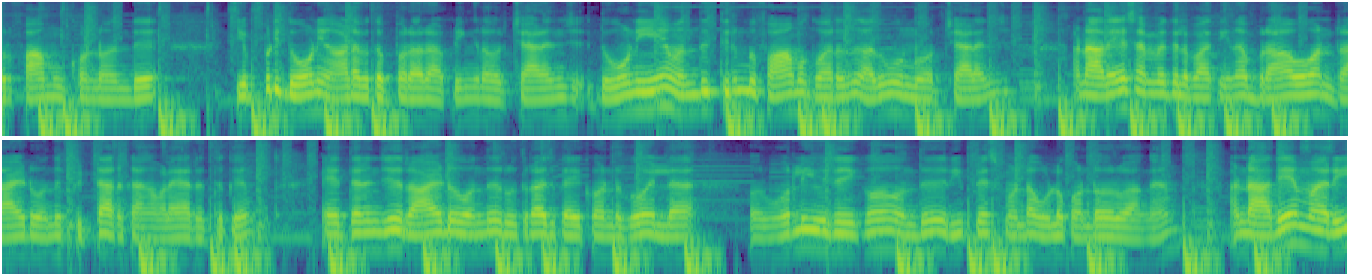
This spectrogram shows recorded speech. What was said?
ஒரு ஃபார்முக்கு கொண்டு வந்து எப்படி தோனி ஆட வைக்க போகிறாரு அப்படிங்கிற ஒரு சேலஞ்ச் தோனியே வந்து திரும்ப ஃபார்முக்கு வர்றது அதுவும் ஒன்று ஒரு சேலஞ்ச் ஆனால் அதே சமயத்தில் பார்த்தீங்கன்னா பிராவோ அண்ட் ராய்டு வந்து ஃபிட்டாக இருக்காங்க விளையாடுறதுக்கு. எனக்கு தெரிஞ்சு ராய்டு வந்து ருத்ராஜ் கைக்கொண்டுக்கோ இல்லை ஒரு முரளி விஜய்க்கோ வந்து ரீப்ளேஸ்மெண்ட்டாக உள்ளே கொண்டு வருவாங்க. அண்ட் அதே மாதிரி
